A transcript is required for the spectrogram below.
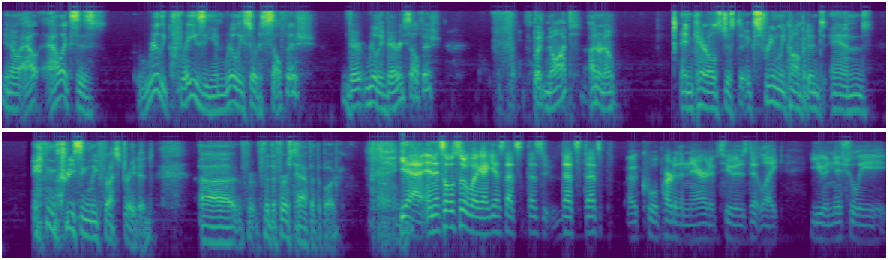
You know, Al- Alex is really crazy and really sort of selfish, very really very selfish, but not. I don't know. And Carol's just extremely competent and increasingly frustrated uh, for for the first half of the book. Um, yeah, and it's also like I guess that's that's that's that's a cool part of the narrative too is that like you initially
